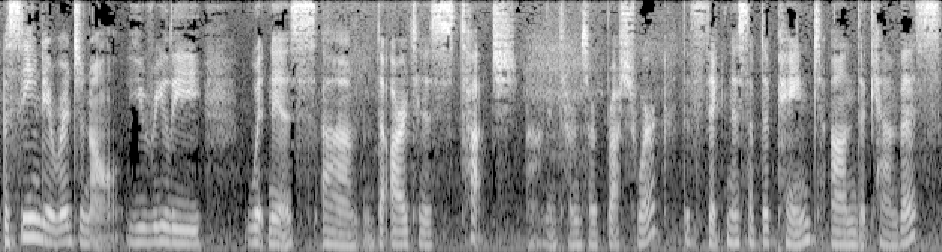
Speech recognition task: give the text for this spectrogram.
But seeing the original, you really witness um, the artist's touch um, in terms of brushwork, the thickness of the paint on the canvas,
